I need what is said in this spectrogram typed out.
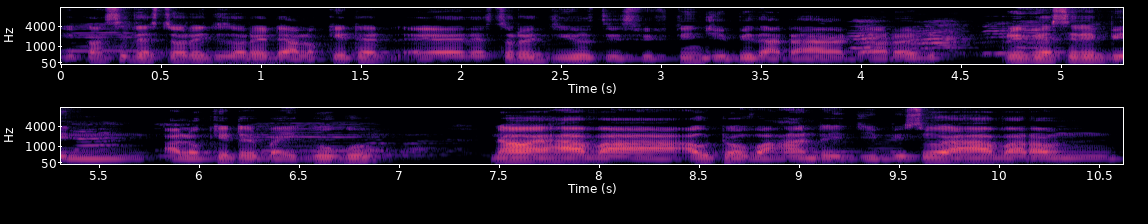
you can see the storage is already allocated. Uh, the storage used is 15 GB that had already previously been allocated by Google. Now I have uh, out of 100 GB, so I have around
